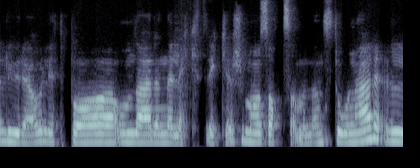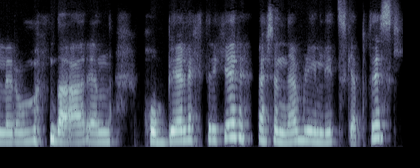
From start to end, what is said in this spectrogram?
lurer jeg jo litt på om det er en elektriker som har satt sammen den stolen her, eller om det er en hobbyelektriker. Jeg kjenner jeg blir litt skeptisk.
